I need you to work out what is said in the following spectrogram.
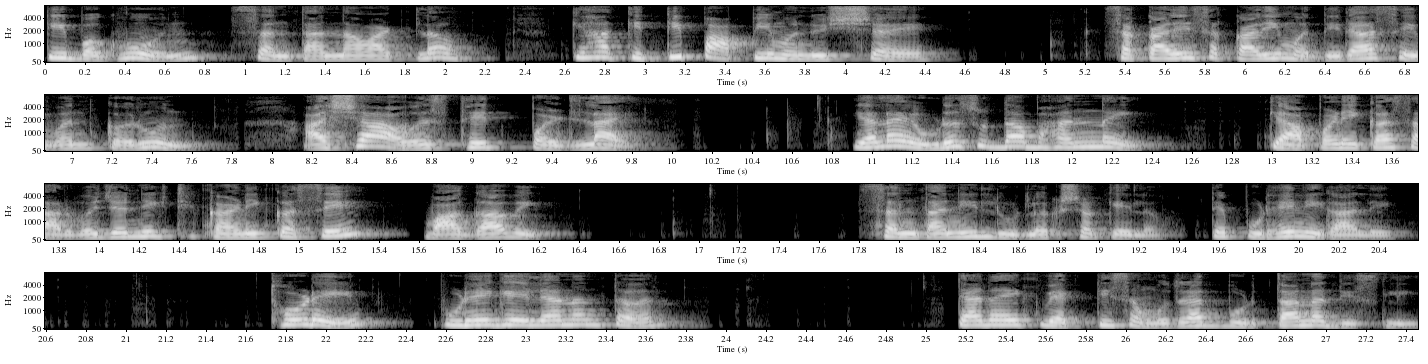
ती बघून संतांना वाटलं की हा किती पापी मनुष्य आहे. सकाळी सकाळी मदिरा सेवन करून अशा अवस्थेत पडलाय. याला एवढं सुद्धा भान नाही की आपण एका सार्वजनिक ठिकाणी कसे वागावे. संतांनी दुर्लक्ष केलं ते पुढे निघाले. थोडे पुढे गेल्यानंतर त्यांना एक व्यक्ती समुद्रात बुडताना दिसली.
